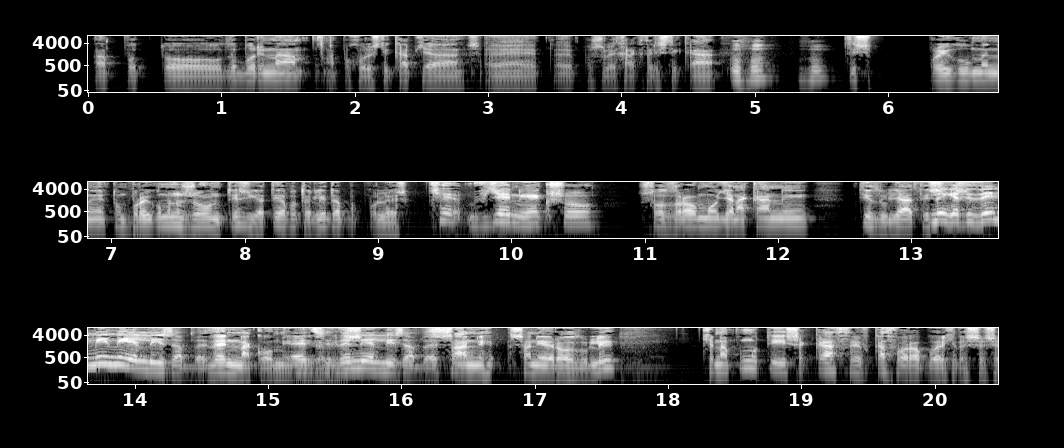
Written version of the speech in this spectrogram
από το. Δεν μπορεί να αποχωριστεί κάποια ε, ε, πώς λέει, χαρακτηριστικά της προηγούμενη- των προηγούμενων ζώων της, γιατί αποτελείται από πολλές. Και βγαίνει έξω στο δρόμο για να κάνει τη δουλειά της. Ναι, γιατί δεν είναι η Ελίζαμπεθ. Δεν είναι ακόμη η Έτσι, Ελίζαμπεθ. δεν είναι η Ελίζαμπεθ. Σαν, σαν ιερόδουλη. Και να πούμε ότι σε κάθε, κάθε φορά που έρχεται σε, σε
